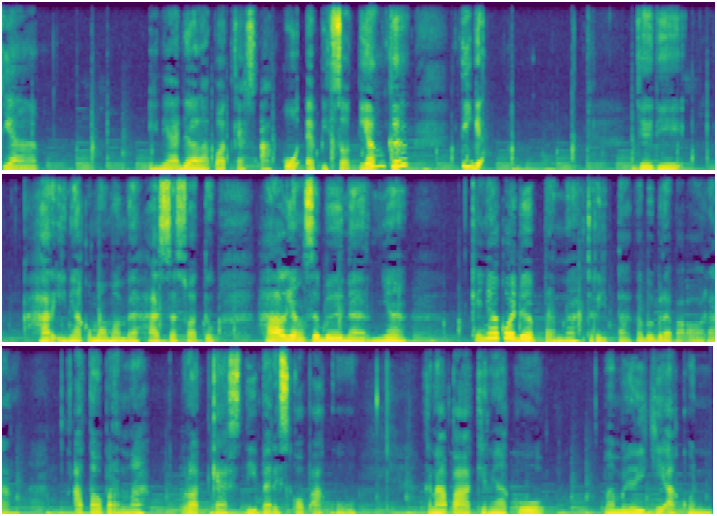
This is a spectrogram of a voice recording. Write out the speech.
siang. Ini adalah podcast aku episode yang ketiga. Jadi hari ini aku mau membahas sesuatu hal yang sebenarnya kayaknya aku ada pernah cerita ke beberapa orang atau pernah broadcast di periskop aku. Kenapa akhirnya aku memiliki akun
